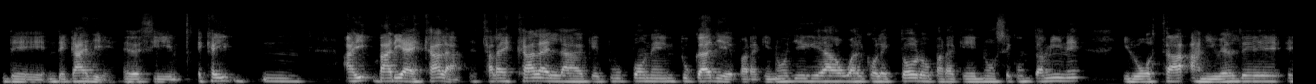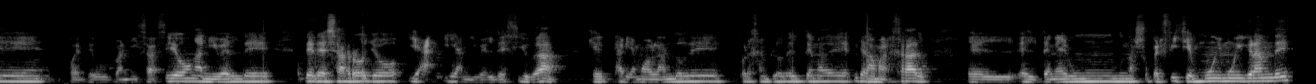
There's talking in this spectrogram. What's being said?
de, calle. Es decir, es que hay, mm, hay varias escalas. Está la escala en la que tú pones en tu calle para que no llegue agua al colector o para que no se contamine. Y luego está a nivel de, eh, pues, de urbanización, a nivel de, desarrollo y a, nivel de ciudad, que estaríamos hablando de, por ejemplo, del tema de, la marjal, el, tener una superficie muy, muy grande,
